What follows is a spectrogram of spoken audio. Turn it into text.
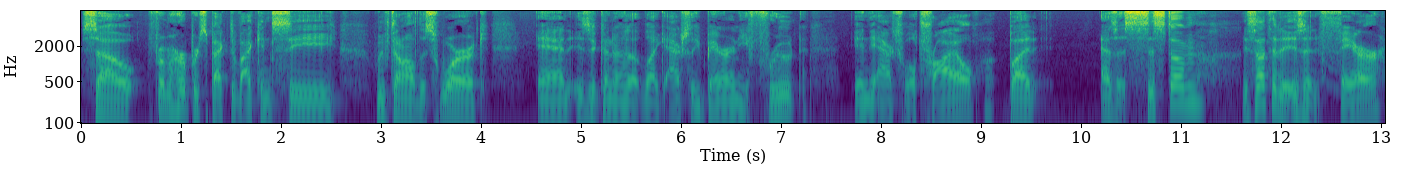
So from her perspective, I can see we've done all this work, and is it going to like actually bear any fruit in the actual trial? But as a system, it's not that it isn't fair,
